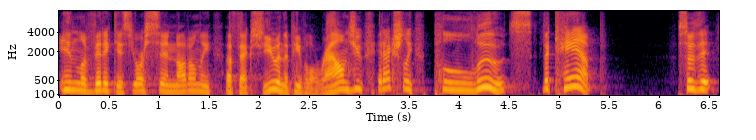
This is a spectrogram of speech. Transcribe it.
in Leviticus, your sin not only affects you and the people around you, it actually pollutes the camp. So that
